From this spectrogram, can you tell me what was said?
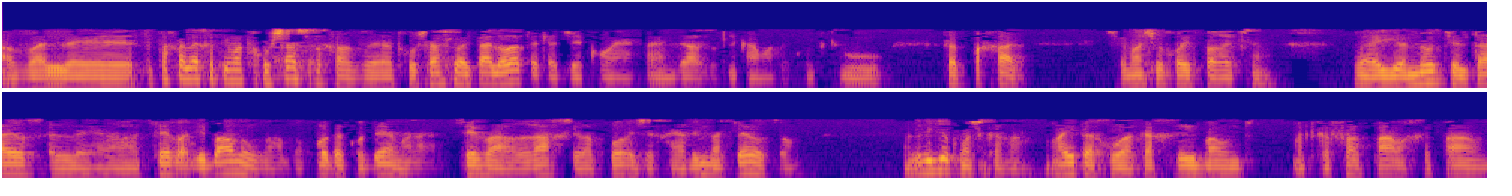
אבל אה, אתה צריך ללכת עם התחושה שלך, והתחושה שלו הייתה לא לתת לג'ק כהן את העמדה הזאת לכמה דקות, כי הוא קצת פחד שמשהו יכול להתפרק שם. והעליונות של טיוס על הצבע, דיברנו ב pod הקודם על הצבע הרך של הפועל שחייבים לנצל אותו, זה בדיוק מה שקרה. ראית איך הוא לקח ריבאונד, מתקפה פעם אחרי פעם,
